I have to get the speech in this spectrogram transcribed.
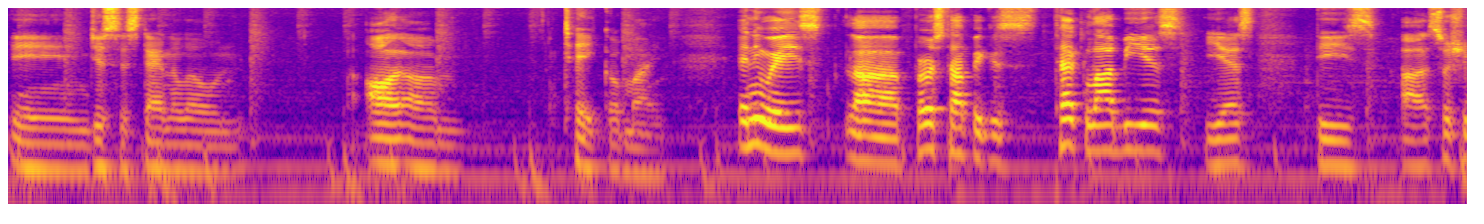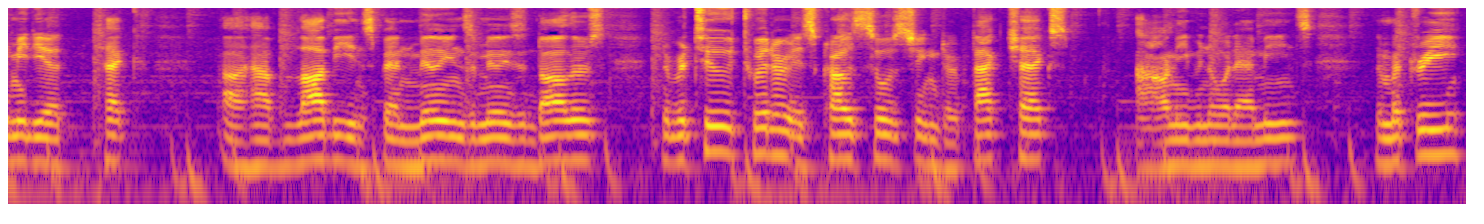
in just a standalone um, take of mine. Anyways, uh, first topic is tech lobbyists. Yes, these uh, social media tech uh, have lobby and spend millions and millions of dollars Number two, Twitter is crowdsourcing their fact checks. I don't even know what that means. Number three,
